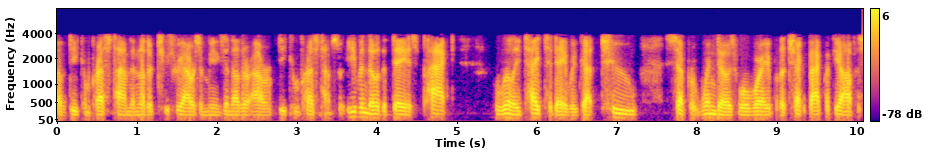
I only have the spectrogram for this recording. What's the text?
of decompressed time, then another two, three hours of meetings, another hour of decompressed time. So even though the day is packed really tight today, we've got two separate windows where we're able to check back with the office,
